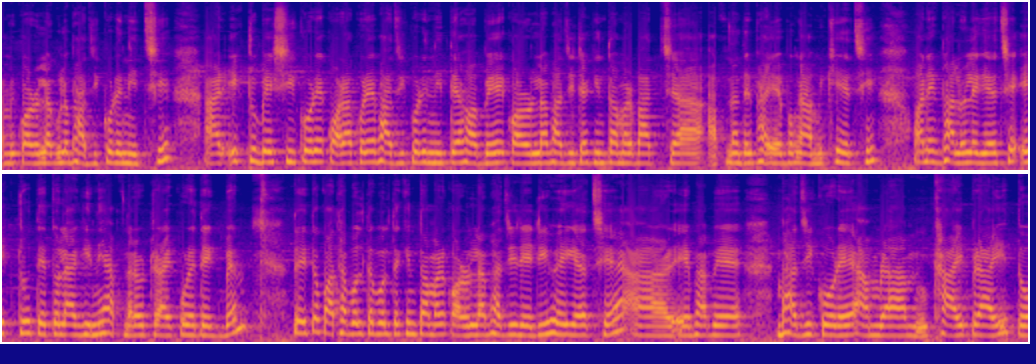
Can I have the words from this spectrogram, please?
আমি করলাগুলো ভাজি করে নিচ্ছি। আর একটু বেশি করে কড়া করে ভাজি করে নিতে হবে। করলা ভাজিটা কিন্তু আমার বাচ্চা, আপনাদের ভাই এবং আমি খেয়েছি। অনেক ভালো লেগেছে। একটু তেতো লাগিনি, আপনারাও ট্রাই করে দেখবেন। তো এই তো কথা বলতে বলতে কিন্তু আমার করলা ভাজি রেডি হয়ে গেছে। আর এভাবে ভাজি করে আমরা খাই প্রায়। তো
